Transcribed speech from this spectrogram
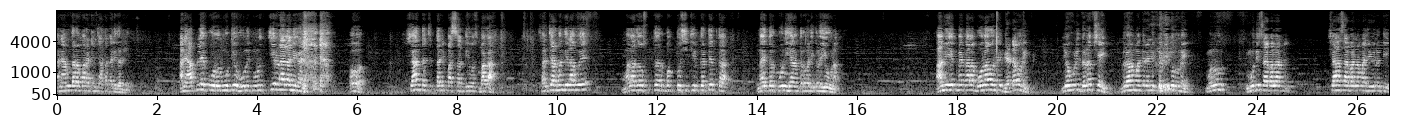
आणि आमदार मराठ्यांच्या हाताखाली धरले. आणि आपले पोरं मोठे होऊ नयेत म्हणून चिरडायला निघाले. हो. शांत चित्ताने पाच सात दिवस बघा. संचारबंदी लागू आहे. मला जाऊ तर बघतो शिथिल करतेत का? नाहीतर कोणी ह्या अंतरवालीकडे येऊ नका. आम्ही एकमेकाला बोलावं नाही भेटावं नाही. एवढी दडपशाही गृहमंत्र्यांनी कधी करू नये. म्हणून मोदी साहेबाला शहा साहेबांना माझी विनंती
